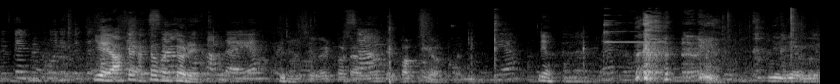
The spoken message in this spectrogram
He's going to record it with the. Yeah, I think I can record it. Come there, yeah? Sound? Yeah? Yeah. yeah, yeah.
